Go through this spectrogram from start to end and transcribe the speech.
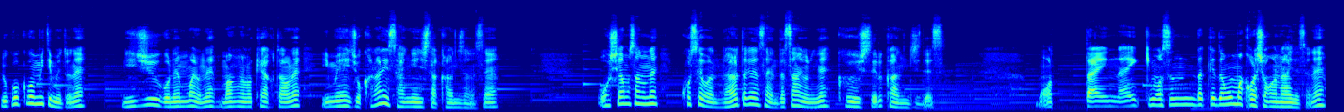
予告を見てみるとね、25年前のね、漫画のキャラクターのね、イメージをかなり再現した感じなんですね。大山さんのね、個性はなるだけですね、出さないようにね、工夫してる感じです。もったいない気もするんだけども、まあこれしょうがないですよね。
